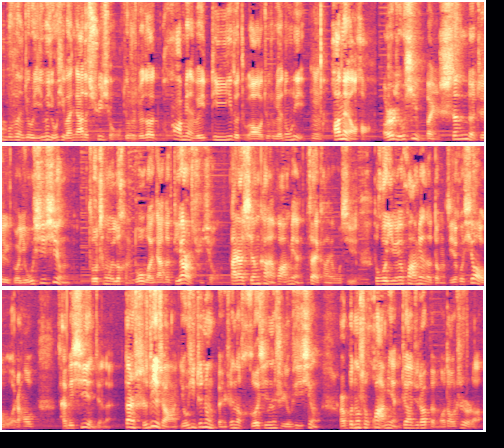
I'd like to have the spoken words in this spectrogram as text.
部分就是因为游戏玩家的需求，就是觉得画面为第一的主要就是原动力，嗯，画面要好，而游戏本身的这个游戏性。则成为了很多玩家的第二需求。大家先看画面，再看游戏，都会因为画面的等级和效果，然后才被吸引进来。但实际上，游戏真正本身的核心是游戏性，而不能是画面，这样就有点本末倒置了。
